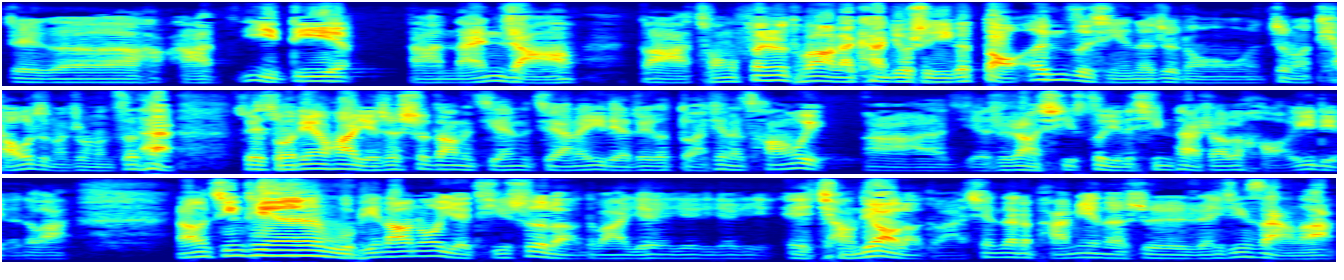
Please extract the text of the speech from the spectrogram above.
这个啊易跌啊难涨。啊，从分时图上来看，就是一个倒 N 字形的这种这种调整的这种姿态，所以昨天的话也是适当的减减了一点这个短线的仓位啊，也是让心自己的心态稍微好一点，对吧？然后今天五评当中也提示了，对吧？也也也也强调了，对吧？现在的盘面呢是人心散了。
